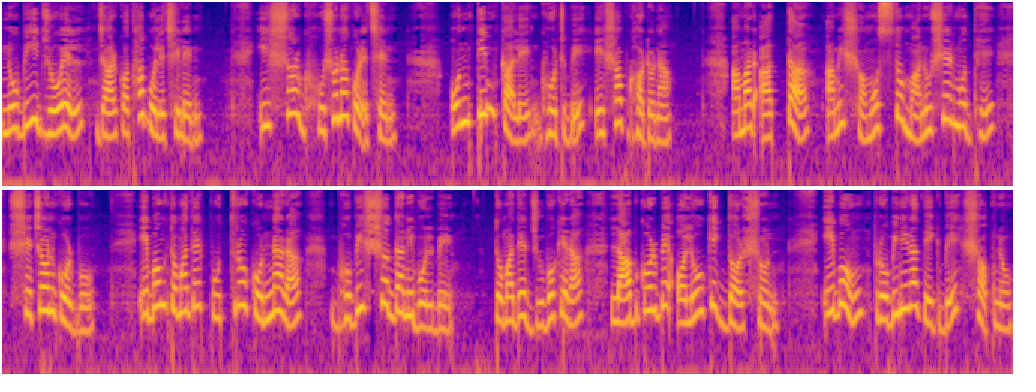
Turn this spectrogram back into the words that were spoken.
নবী জোয়েল যার কথা বলেছিলেন, ঈশ্বর ঘোষণা করেছেন, অন্তিমকালে ঘটবে এসব ঘটনা। আমার আত্মা, আমি সমস্ত মানুষের মধ্যে সেচন করব এবং তোমাদের পুত্র কন্যারা ভবিষ্যদ্বাণী বলবে। তোমাদের যুবকেরা লাভ করবে অলৌকিক দর্শন এবং প্রবীণীরা দেখবে স্বপ্ন।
